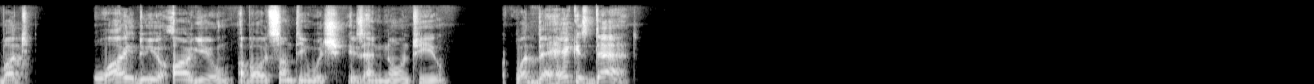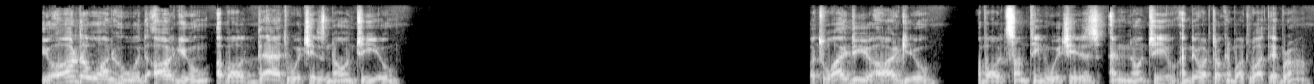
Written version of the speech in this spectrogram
But why do you argue about something which is unknown to you? What the heck is that? You are the one who would argue about that which is known to you. But why do you argue about something which is unknown to you? And they were talking about what? Abraham.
